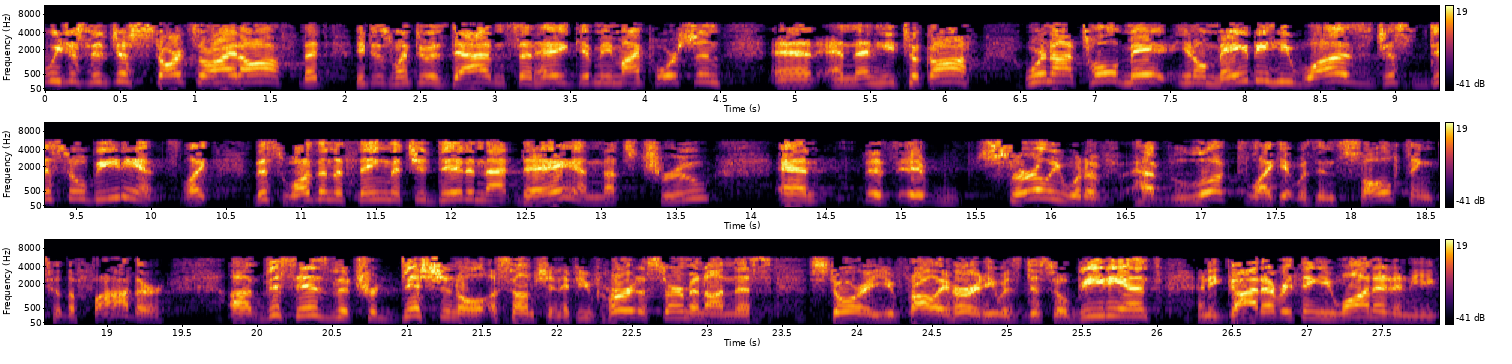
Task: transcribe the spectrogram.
We just, it just starts right off that he just went to his dad and said, hey, give me my portion, and, and then he took off. We're not told, may, you know, maybe he was just disobedient. Like, this wasn't a thing that you did in that day, and that's true. And it, it surely would have, have looked like it was insulting to the father. Uh, this is the traditional assumption. If you've heard a sermon on this story, you've probably heard he was disobedient and he got everything he wanted and he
